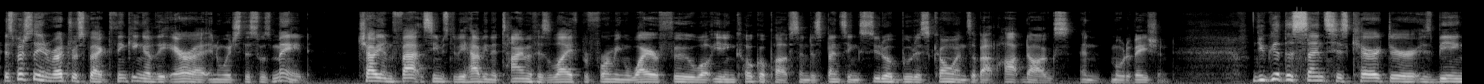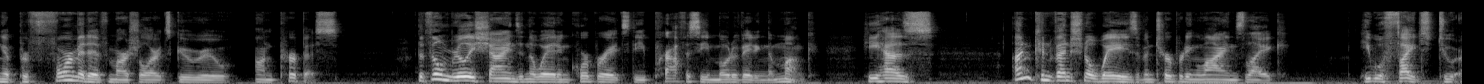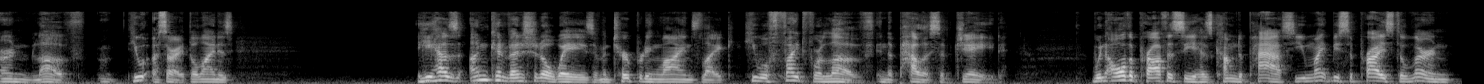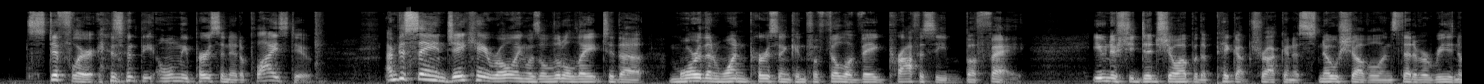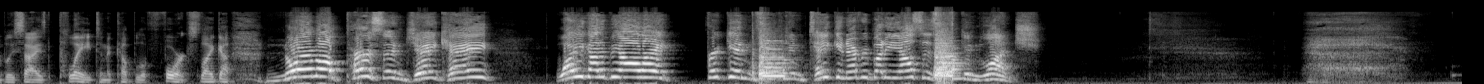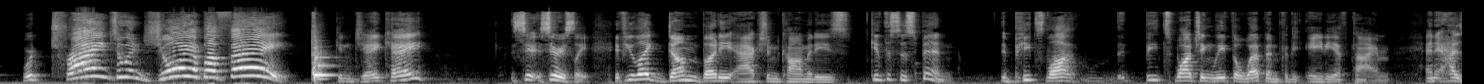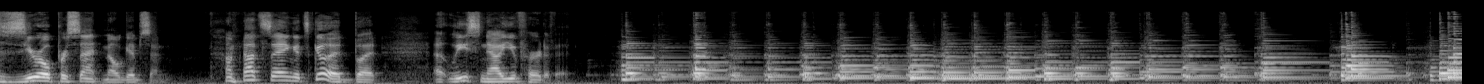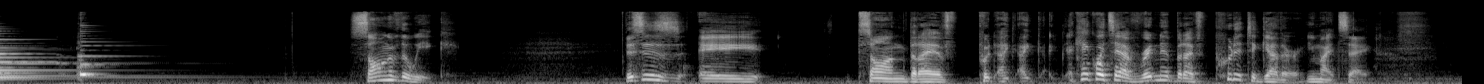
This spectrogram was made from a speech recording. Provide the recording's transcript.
Especially in retrospect, thinking of the era in which this was made. Chow Yun Fat seems to be having the time of his life performing wire fu while eating Cocoa Puffs and dispensing pseudo Buddhist koans about hot dogs and motivation. You get the sense his character is being a performative martial arts guru on purpose. The film really shines in the way it incorporates the prophecy motivating the monk. He has unconventional ways of interpreting lines like, he will fight to earn love. He, uh, sorry, the line is, he has unconventional ways of interpreting lines like, He will fight for love in the palace of jade. When all the prophecy has come to pass, you might be surprised to learn Stifler isn't the only person it applies to. I'm just saying J.K. Rowling was a little late to the more than one person can fulfill a vague prophecy buffet. Even if she did show up with a pickup truck and a snow shovel instead of a reasonably sized plate and a couple of forks, like a normal person, JK! Why you gotta be all like freaking taking everybody else's fucking lunch? We're trying to enjoy a buffet! Fucking JK? Ser- seriously, if you like dumb buddy action comedies, give this a spin. It beats lot it beats watching Lethal Weapon for the 80th time, and it has 0% Mel Gibson. I'm not saying it's good, but at least now you've heard of it. Song of the Week. This is a song that I have put I, I, I can't quite say I've written it, but I've put it together, you might say.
